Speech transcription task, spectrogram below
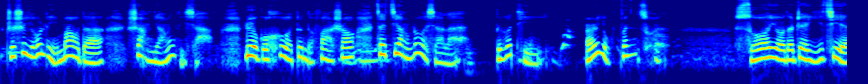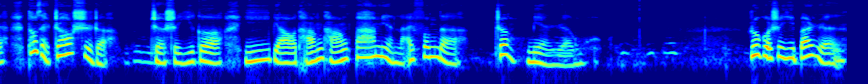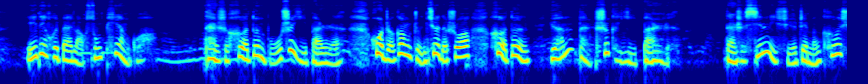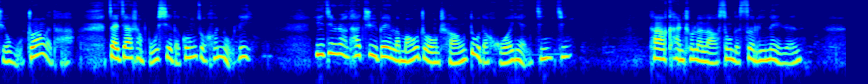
只是有礼貌地上扬一下，掠过赫顿的发梢，再降落下来，得体而有分寸。所有的这一切都在昭示着。这是一个仪表堂堂、八面来风的正面人物。如果是一般人，一定会被老松骗过。但是赫顿不是一般人，或者更准确的说，赫顿原本是个一般人。但是心理学这门科学武装了他，再加上不懈的工作和努力。已经让他具备了某种程度的火眼金睛。他看出了老松的色厉内荏，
